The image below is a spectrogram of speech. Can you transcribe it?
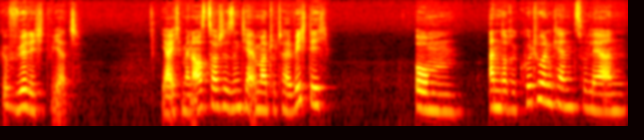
gewürdigt wird. Ja, ich meine, Austausche sind ja immer total wichtig, um andere Kulturen kennenzulernen,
